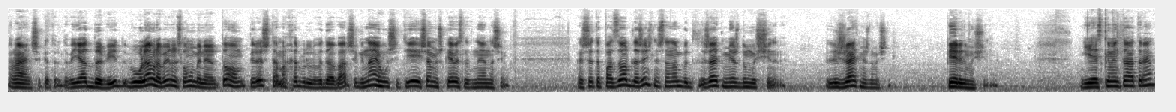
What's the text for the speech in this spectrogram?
раньше, который Давид Давид, в улам Рабину Шлому Бенертом, пиреш там ахер бельведавар, шигнай гушитье и шам ишкевес левнея нашим. Значит, это позор для женщины, что она будет лежать между мужчинами. Лежать между мужчинами. Перед мужчинами. Есть комментаторы,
